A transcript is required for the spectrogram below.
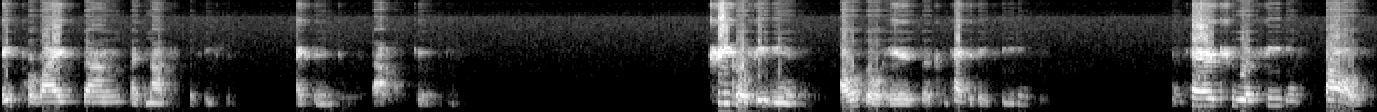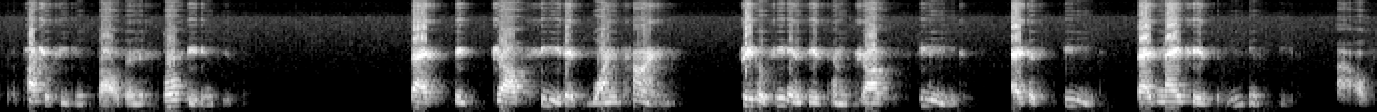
They provide some but not sufficient protection to during feeding. Trickle feeding also is a competitive feeding system. Compared to a feeding stalls, partial feeding stalls, and a full feeding system, that they drop feed at one time. Trickle feeding system drops feed at a speed that matches the eating speed of.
